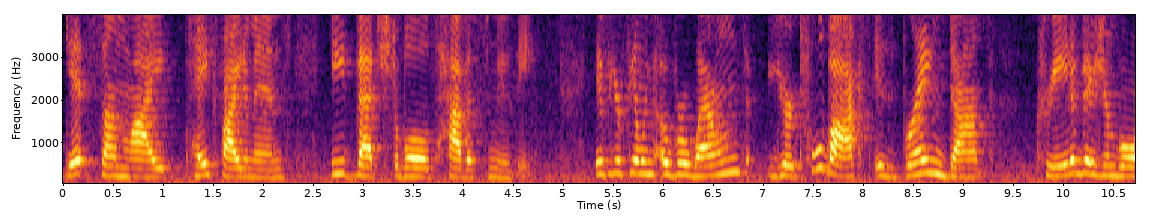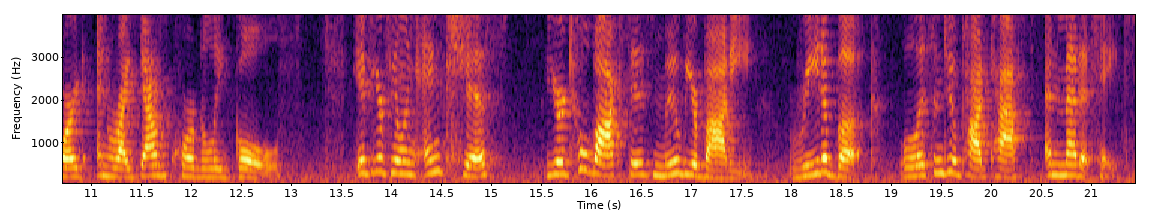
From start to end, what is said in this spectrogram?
get sunlight, take vitamins, eat vegetables, have a smoothie. If you're feeling overwhelmed, your toolbox is brain dump, create a vision board, and write down quarterly goals. If you're feeling anxious, your toolbox is move your body, read a book, listen to a podcast, and meditate.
